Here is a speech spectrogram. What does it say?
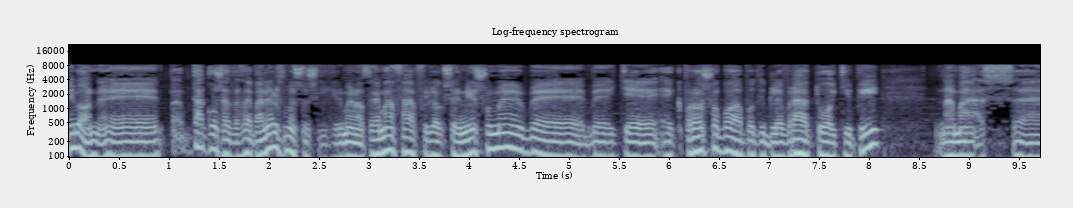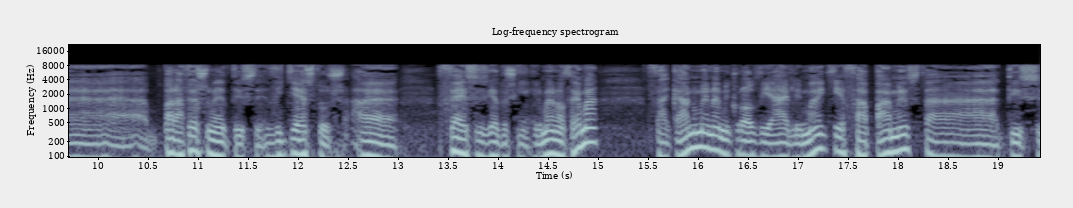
Λοιπόν, ε, τα ακούσατε, θα επανέλθουμε στο συγκεκριμένο θέμα. Θα φιλοξενήσουμε ε, ε, και εκπρόσωπο από την πλευρά του ΟΚΙΠΗ να μας ε, παραθέσουν τις δικές τους ε, θέσεις για το συγκεκριμένο θέμα. Θα κάνουμε ένα μικρό διάλειμμα και θα πάμε στα της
